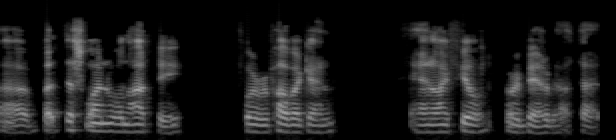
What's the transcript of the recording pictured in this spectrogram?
Uh, but this one will not be for Republican, and I feel very bad about that.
